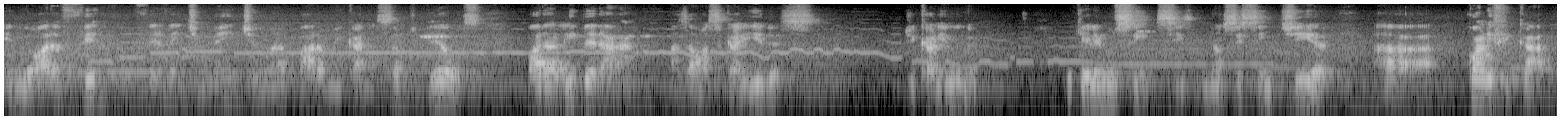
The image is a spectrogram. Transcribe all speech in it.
ele ora ferventemente é, para uma encarnação de Deus, para liberar as almas caídas de Kali Yuga, porque ele não se, se não se sentia ah, qualificado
